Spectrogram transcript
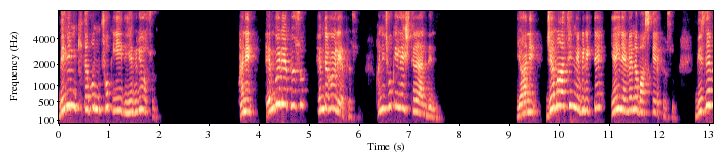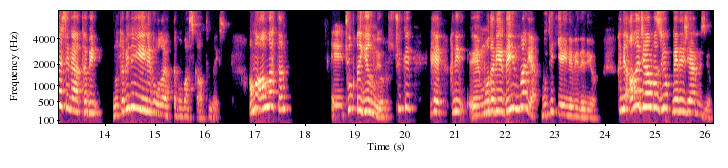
Benim kitabım çok iyi diyebiliyorsun. Hani hem böyle yapıyorsun hem de böyle yapıyorsun. Hani çok eleştireldin. Yani cemaatinle birlikte yayın evlerine baskı yapıyorsun. Bizde mesela tabii Notabene yayın evi olarak da bu baskı altındayız. Ama Allah'tan e, çok da yılmıyoruz. Çünkü e, hani e, moda bir deyim var ya butik yayın evi deniyor. Hani alacağımız yok vereceğimiz yok.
